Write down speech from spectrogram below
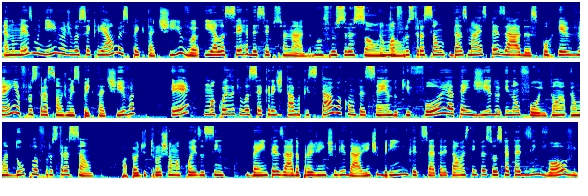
É no mesmo nível de você criar uma expectativa e ela ser decepcionada. Uma frustração, É uma então. frustração das mais pesadas, porque vem a frustração de uma expectativa e uma coisa que você acreditava que estava acontecendo, que foi atendido e não foi. Então é- é uma dupla frustração. O papel de trouxa é uma coisa assim bem pesada pra gente lidar. A gente brinca, etc e tal, mas tem pessoas que até desenvolvem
